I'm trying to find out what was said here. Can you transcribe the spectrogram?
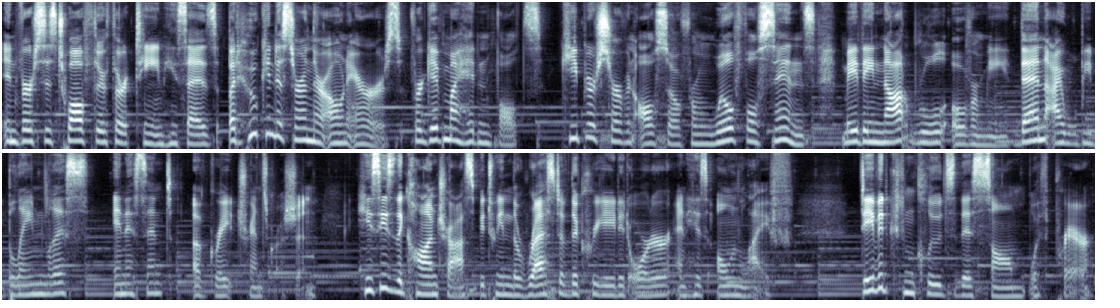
In verses 12 through 13, he says, But who can discern their own errors? Forgive my hidden faults. Keep your servant also from willful sins. May they not rule over me. Then I will be blameless, innocent of great transgression. He sees the contrast between the rest of the created order and his own life. David concludes this psalm with prayer.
